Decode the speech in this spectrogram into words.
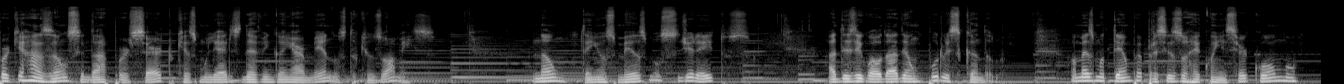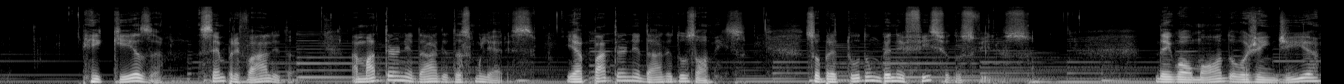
por que razão se dá por certo que as mulheres devem ganhar menos do que os homens? Não, têm os mesmos direitos. A desigualdade é um puro escândalo. Ao mesmo tempo, é preciso reconhecer como riqueza, sempre válida, a maternidade das mulheres e a paternidade dos homens, sobretudo um benefício dos filhos. De igual modo, hoje em dia,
